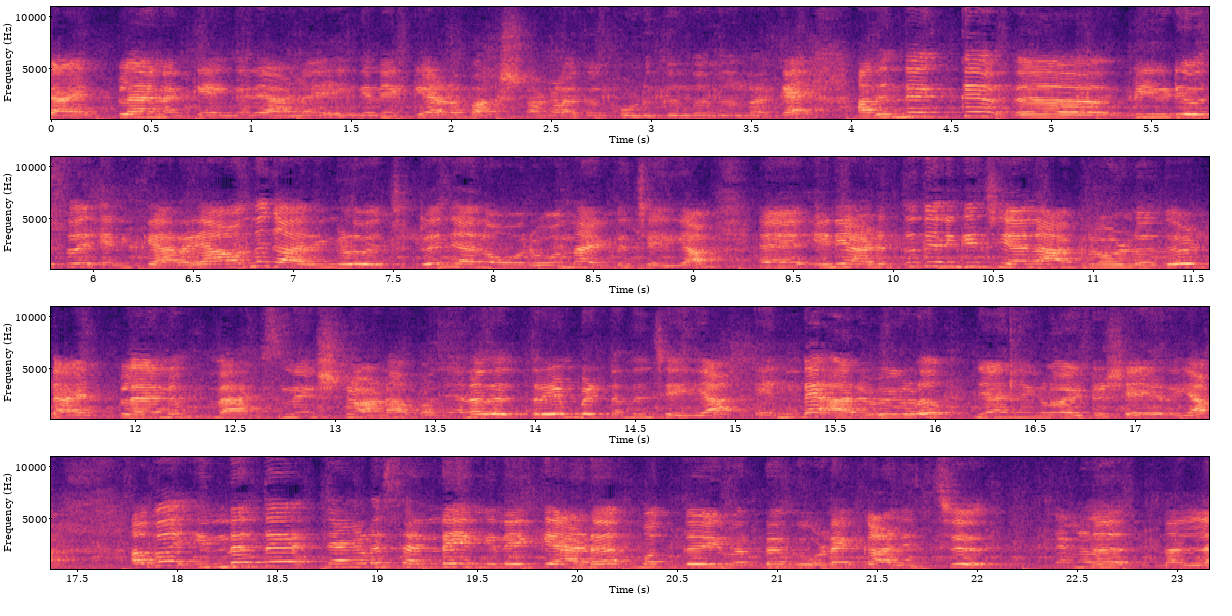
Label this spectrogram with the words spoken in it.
ഡയറ്റ് പ്ലാൻ ഒക്കെ എങ്ങനെയാണ്? എങ്ങനെയൊക്കെയാണ് ഭക്ഷണങ്ങളൊക്കെ കൊടുക്കുന്നത് എന്നൊക്കെ. അതിന്റെയൊക്കെ വീഡിയോസ് എനിക്ക് അറിയാവുന്ന കാര്യങ്ങൾ വെച്ചിട്ട് ഞാൻ ഓരോന്നായിട്ട് ചെയ്യാം. ഇനി അടുത്തത് എനിക്ക് ചെയ്യാൻ ആഗ്രഹമുള്ളത് ഡയറ്റ് പ്ലാനും വാക്സിനേഷനും ആണ്. അപ്പോൾ ഞാനത് എത്രയും പെട്ടെന്ന് ചെയ്യാം. എന്റെ അറിവുകൾ ഞാൻ നിങ്ങളുമായിട്ട് ഷെയർ ചെയ്യാം. അപ്പോൾ ഇന്നത്തെ ഞങ്ങളുടെ സൺഡേ ഇങ്ങനെയൊക്കെയാണ്. മൊത്തം ഇവരുടെ കൂടെ കളിച്ച് ഞങ്ങൾ നല്ല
